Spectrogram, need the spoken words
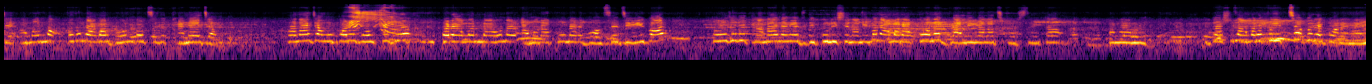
যে আমার মা প্রথমে আমার বোন বলছে যে থানায় যাব থানায় যাব পরে বলছে যে পরে আমার মা ওনার আমার আপু ওনারে বলছে যে এইবার তোরা যদি থানায় নামে যদি পুলিশে না মানে আমার আপু অনেক গালি গালাজ করছে। এটা মানে আমি এটা আসলে আমার আপু ইচ্ছা করে করে নাই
